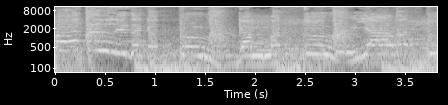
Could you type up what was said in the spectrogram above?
ಮಾತಲ್ಲಿದೆ ಗತ್ತು ಗಮ್ಮತ್ತು ಯಾವತ್ತು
